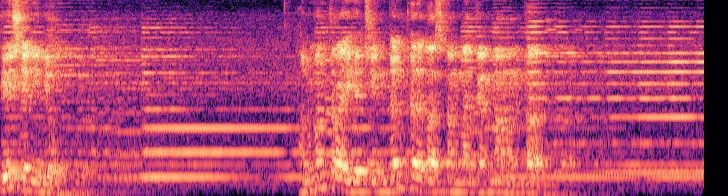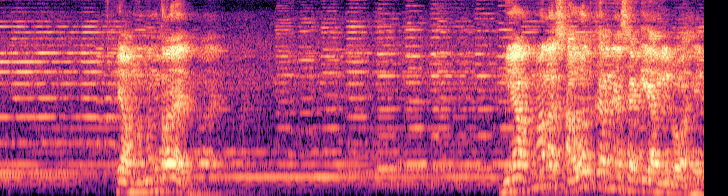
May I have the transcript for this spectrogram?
ते शनिदेव हनुमंतराय हे चिंतन करत असताना त्यांना म्हणतात हे हनुमंतराय मी आपणाला सावध करण्यासाठी आलेलो आहे.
